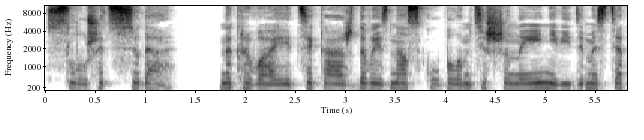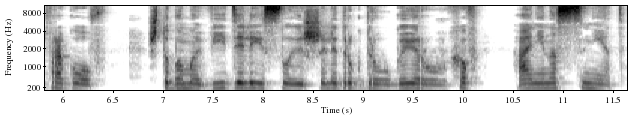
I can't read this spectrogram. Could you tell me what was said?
слушать сюда!» Накрываете каждого из нас куполом тишины и невидимости от врагов, чтобы мы видели и слышали друг друга и рурхов, а они нас нет.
